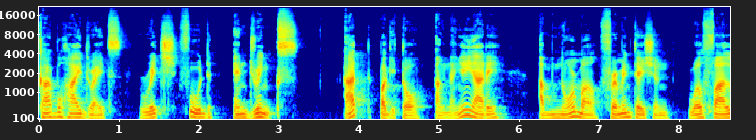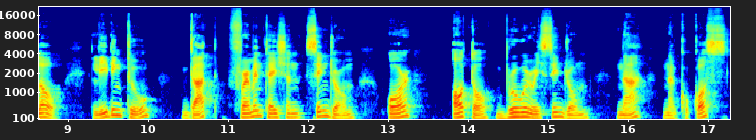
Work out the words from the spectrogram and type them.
carbohydrates-rich food and drinks. At pag ito ang nangyayari, abnormal fermentation will follow, leading to gut fermentation syndrome or auto brewery syndrome na nagkukos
